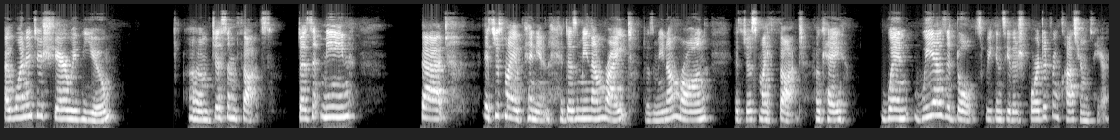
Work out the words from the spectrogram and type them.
I wanted to share with you um, just some thoughts. Doesn't mean that it's just my opinion. It doesn't mean I'm right, doesn't mean I'm wrong. It's just my thought, okay? When we as adults, we can see there's four different classrooms here.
